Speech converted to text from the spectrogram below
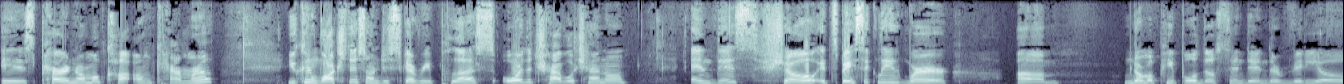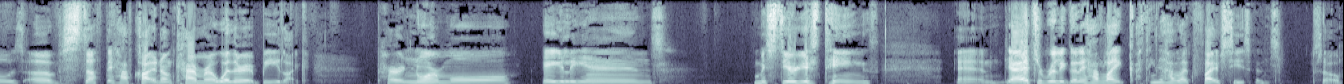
is Paranormal Caught on Camera. You can watch this on Discovery Plus or the Travel Channel. And this show, it's basically where um, normal people they'll send in their videos of stuff they have caught on camera, whether it be like paranormal, aliens, mysterious things. And yeah, it's really good. They have like I think they have like five seasons. So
